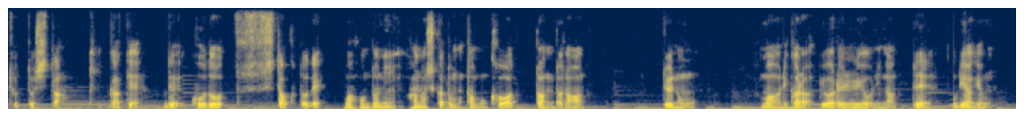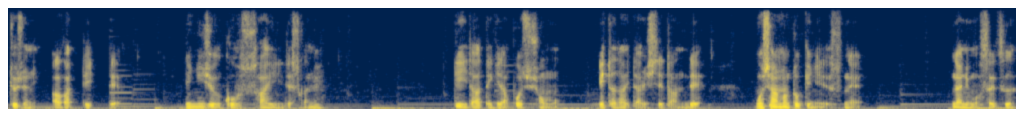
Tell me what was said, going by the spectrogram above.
ちょっとしたきっかけで行動したことで、まあ本当に話し方も多分変わったんだなっていうのも周りから言われるようになって、売り上げも徐々に上がっていって、で、25歳ですかね。リーダー的なポジションもいただいたりしてたんで、もしあの時にですね、何もせず、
